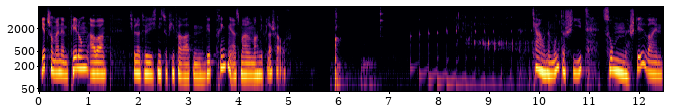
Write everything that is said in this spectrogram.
jetzt schon meine Empfehlung, aber ich will natürlich nicht so viel verraten. Wir trinken erstmal und machen die Flasche auf. Tja, und im Unterschied zum Stillwein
